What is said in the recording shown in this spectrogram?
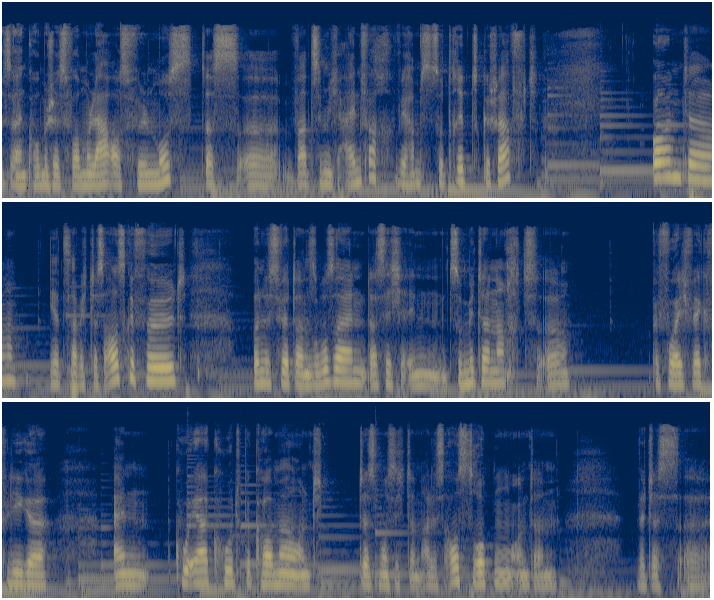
so ein komisches Formular ausfüllen muss. Das äh, war ziemlich einfach. Wir haben es zu dritt geschafft. Und äh, jetzt habe ich das ausgefüllt. Und es wird dann so sein, dass ich in, zu Mitternacht, äh, bevor ich wegfliege, einen QR-Code bekomme. Und das muss ich dann alles ausdrucken. Und dann wird das äh,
